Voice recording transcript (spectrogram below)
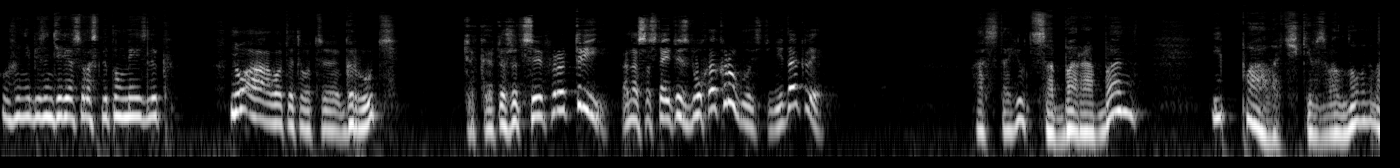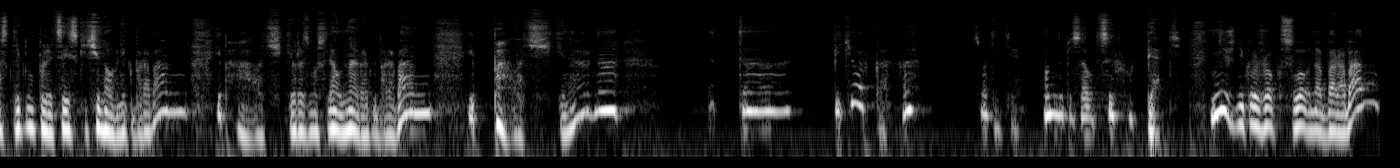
уже не без интереса воскликнул Мейзлик. Ну, а вот эта вот э, грудь, так это же цифра три. Она состоит из двух округлостей, не так ли? Остаются барабан и палочки, взволнованно воскликнул полицейский чиновник. Барабан и палочки, размышлял Нерод. Барабан и палочки. Наверное, это пятерка, а? Смотрите, он написал цифру пять. Нижний кружок словно барабан,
